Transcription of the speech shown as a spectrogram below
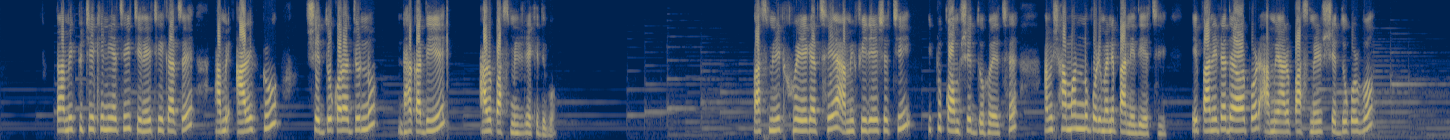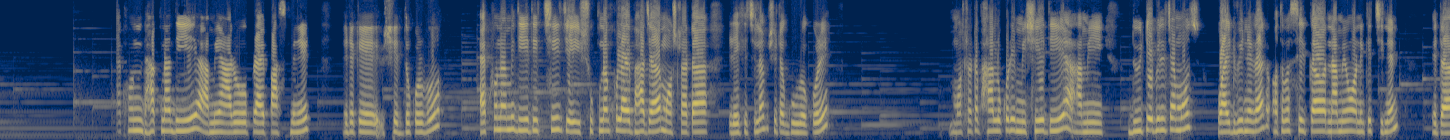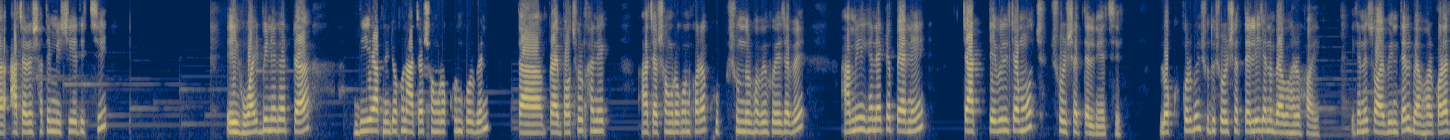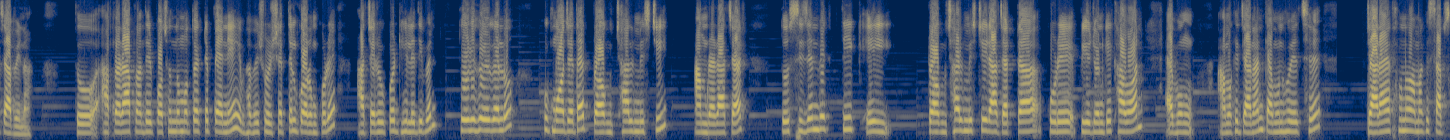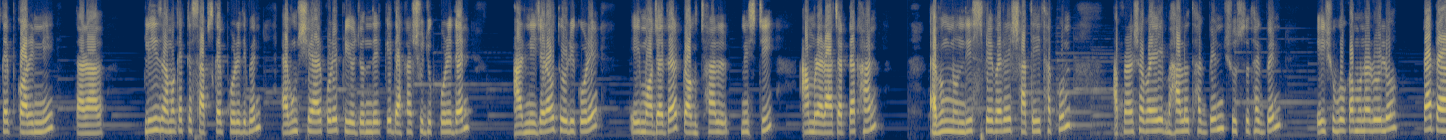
তো আমি একটু চেখে নিয়েছি, চিনি ঠিক আছে। আমি আরেকটু সেদ্ধ করার জন্য ঢাকা দিয়ে আরও পাঁচ মিনিট রেখে দেব। পাঁচ মিনিট হয়ে গেছে, আমি ফিরে এসেছি, একটু কম সেদ্ধ হয়েছে, আমি সামান্য পরিমাণে পানি দিয়েছি। এই পানিটা দেওয়ার পর আমি আরও পাঁচ মিনিট সেদ্ধ করব। এখন ঢাকনা দিয়ে আমি আরও প্রায় পাঁচ মিনিট এটাকে সেদ্ধ করব। এখন আমি দিয়ে দিচ্ছি যে এই শুকনা খোলায় ভাজা মশলাটা রেখেছিলাম, সেটা গুঁড়ো করে। মশলাটা ভালো করে মিশিয়ে দিয়ে আমি দুই টেবিল চামচ হোয়াইট ভিনেগার অথবা সিরকা নামেও অনেকে চিনেন। এটা আচারের সাথে মিশিয়ে দিচ্ছি। এই হোয়াইট ভিনেগারটা দিয়ে আপনি যখন আচার সংরক্ষণ করবেন, তা প্রায় বছর খানেক আচার সংরক্ষণ করা খুব সুন্দরভাবে হয়ে যাবে। আমি এখানে একটা প্যানে চার টেবিল চামচ সরিষার তেল নিয়েছি। লক্ষ্য করবেন, শুধু সরিষার তেলই যেন ব্যবহার হয়। এখানে সয়াবিন তেল ব্যবহার করা যাবে না। তো আপনারা আপনাদের পছন্দ মতো একটা প্যানে এভাবে সরিষার তেল গরম করে আচারের উপর ঢেলে দিবেন। তৈরি হয়ে গেল খুব মজাদার টক ঝাল মিষ্টি আমড়ার আচার। তো সিজন ভিত্তিক এই টক ঝাল মিষ্টির আচারটা করে প্রিয়জনকে খাওয়ান এবং আমাকে জানান কেমন হয়েছে। যারা এখনও আমাকে সাবস্ক্রাইব করেননি, তারা প্লিজ আমাকে একটা সাবস্ক্রাইব করে দিবেন এবং শেয়ার করে প্রিয়জনদেরকে দেখার সুযোগ করে দেন। আর নিজেরাও তৈরি করে এই মজাদার টক ঝাল মিষ্টি আমরা আচারটা খান এবং নন্দিস ফ্লেভারের সাথেই থাকুন। আপনারা সবাই ভালো থাকবেন, সুস্থ থাকবেন। এই শুভকামনা রইল। টাটা!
